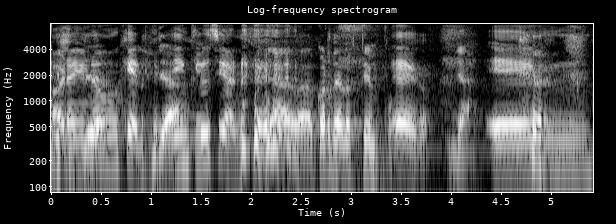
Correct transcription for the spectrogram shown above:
Ahora hay una mujer. Inclusión. ya, acorde a los tiempos. Ego. Ya. Em,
